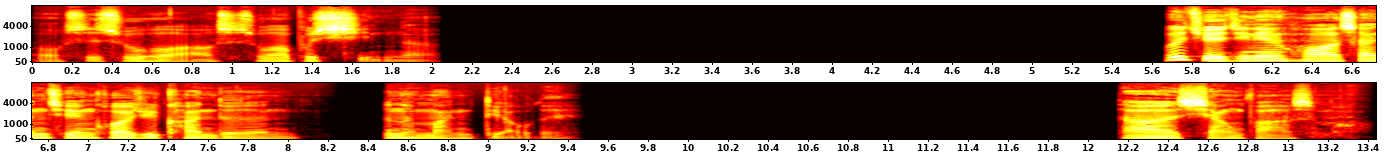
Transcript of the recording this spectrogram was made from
哦，史书华，史书华不行啊！我会觉得今天花三千块去看的人，真的蛮屌的。大家想法什么？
